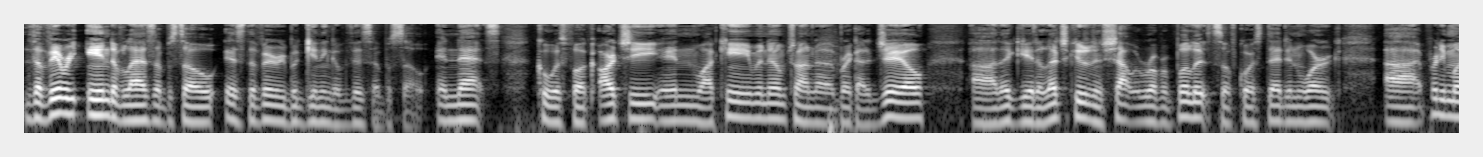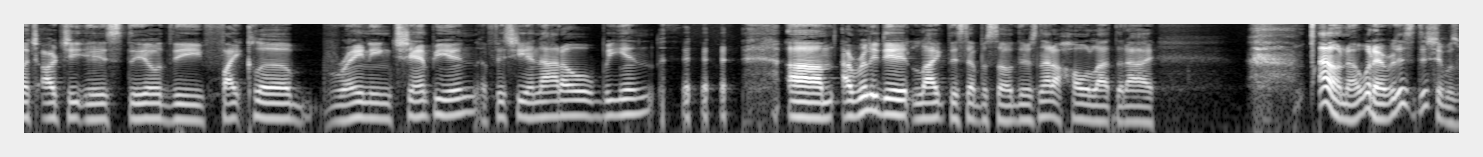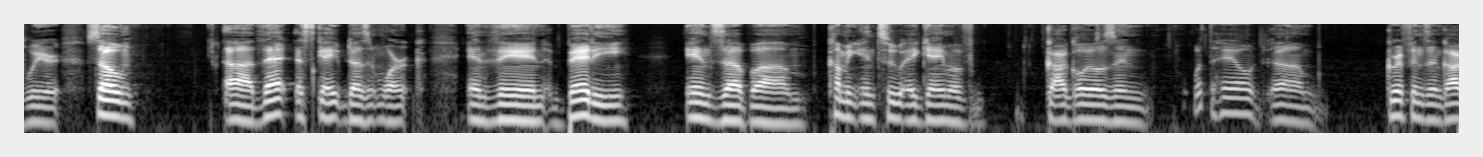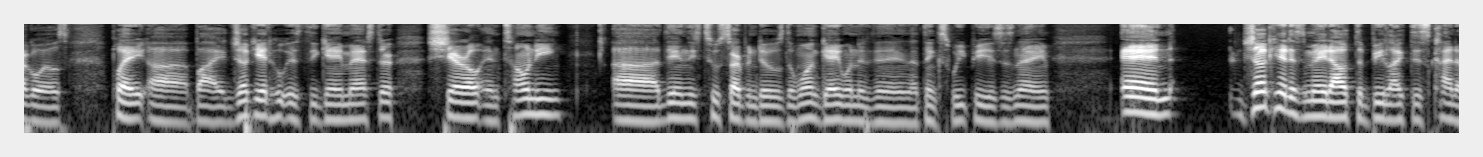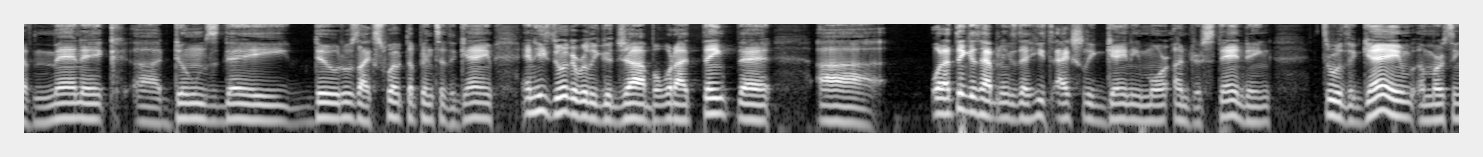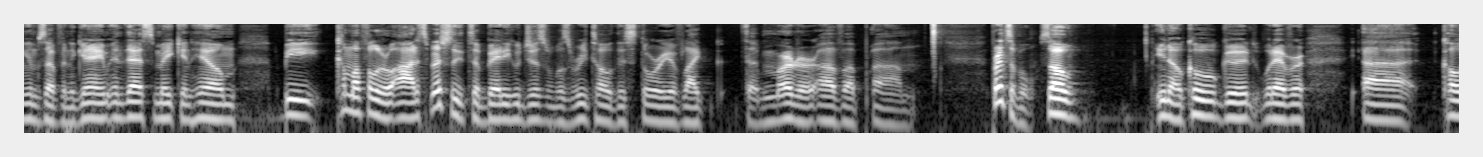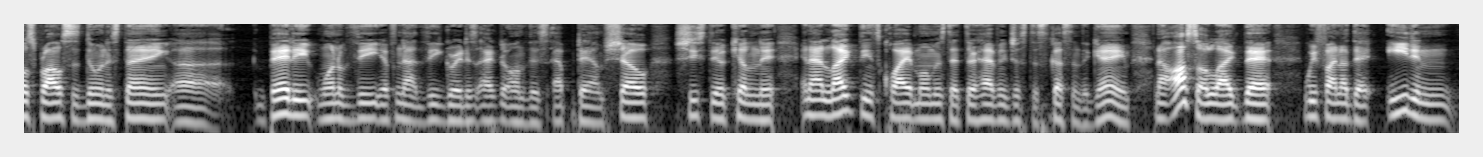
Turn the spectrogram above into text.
the very end of last episode is the very beginning of this episode, and that's cool as fuck. Archie and Joaquin and them trying to break out of jail. Uh, they get electrocuted and shot with rubber bullets. So of course that didn't work. Uh, pretty much Archie is still the Fight Club reigning champion, aficionado being. um, I really did like this episode. There's not a whole lot that I I don't know, whatever. This this shit was weird. So uh, that escape doesn't work, and then Betty ends up um, coming into a game of gargoyles and what the hell, um, griffins and gargoyles, played uh, by Jughead, who is the game master, Cheryl and Tony. Uh, then these two serpent dudes, the one gay one, and then I think Sweet Pea is his name, and Jughead is made out to be like this kind of manic uh, doomsday dude who's like swept up into the game, and he's doing a really good job. But what I think that uh, what I think is happening is that he's actually gaining more understanding through the game, immersing himself in the game, and that's making him be come off a little odd, especially to Betty, who just was retold this story of like the murder of a um, principal. So, you know, cool, good, whatever. Uh, Cole Sprouse is doing his thing. Uh, Betty, one of the, if not the greatest actor on this damn show, she's still killing it. And I like these quiet moments that they're having just discussing the game. And I also like that we find out that Eden,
